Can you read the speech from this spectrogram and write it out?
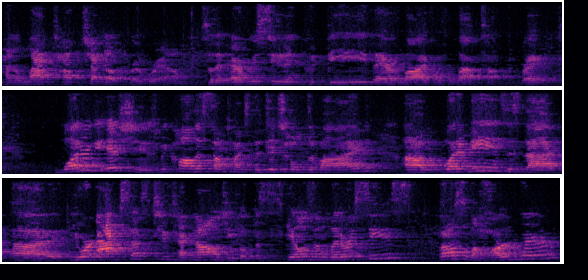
had a laptop checkout program so that every student could be there live with a laptop, right? What are the issues? We call this sometimes the digital divide. Um, what it means is that uh, your access to technology, both the skills and literacies, but also the hardware,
